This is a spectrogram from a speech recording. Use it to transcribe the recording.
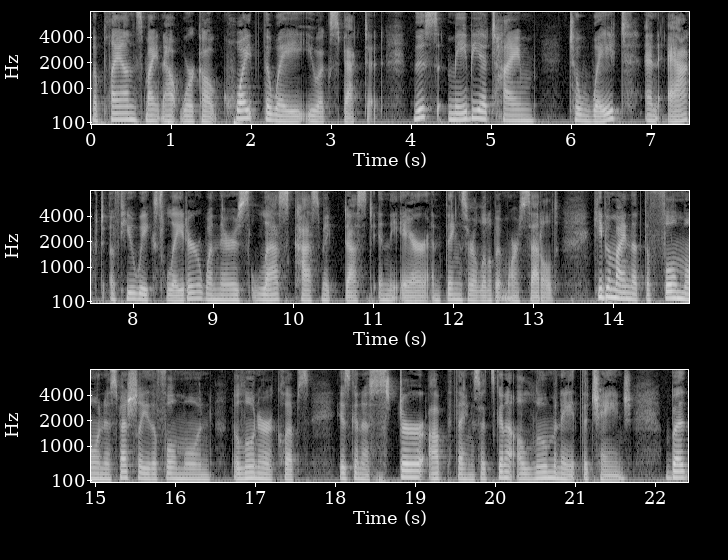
the plans might not work out quite the way you expected. This may be a time to wait and act a few weeks later when there's less cosmic dust in the air and things are a little bit more settled. Keep in mind that the full moon, especially the full moon, the lunar eclipse, is going to stir up things. It's going to illuminate the change. But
